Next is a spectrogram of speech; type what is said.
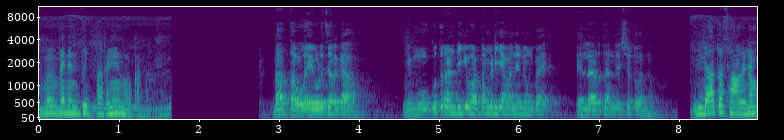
ഇവൻ ഇവൻ എന്ത് പറഞ്ഞു നോക്കാം. ഡാ തള്ളയെ വിളിച്ചിറക്കാ. നീ മൂക്കുത്ത് രണ്ടിക്ക് വട്ടം പിടിക്കാൻ വന്നതിന് മുമ്പേ എല്ലായിടത്തും അന്വേഷിച്ചിട്ട് വന്നു? ഇല്ലാത്ത സാധനം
